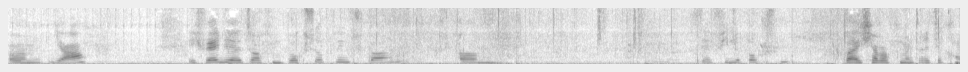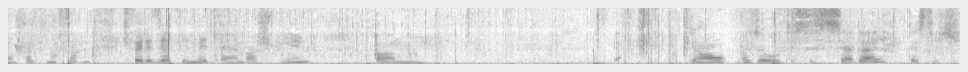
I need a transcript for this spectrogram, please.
Ähm, ja. Ich werde jetzt auf den Box-Opening sparen. Ähm, sehr viele Boxen, weil ich habe auf meinem dritten Account halt noch Sachen. Ich werde sehr viel mit Amber spielen. Ähm, ja, genau. Also das ist sehr geil, dass ich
